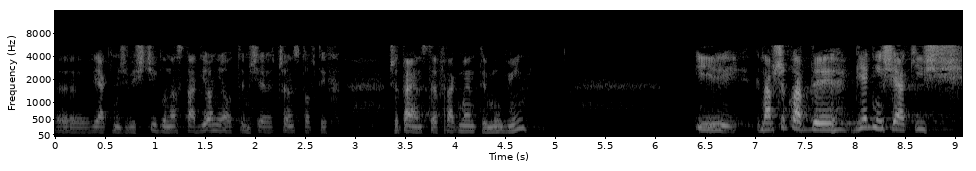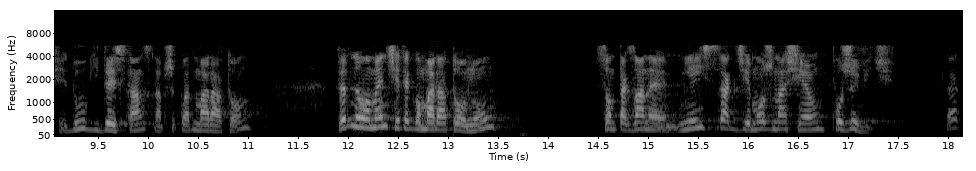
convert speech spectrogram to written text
y, w jakimś wyścigu na stadionie, o tym się często w tych, czytając te fragmenty mówi. I na przykład, gdy biegnie się jakiś długi dystans, na przykład maraton, w pewnym momencie tego maratonu są tak zwane miejsca, gdzie można się pożywić. Tak?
